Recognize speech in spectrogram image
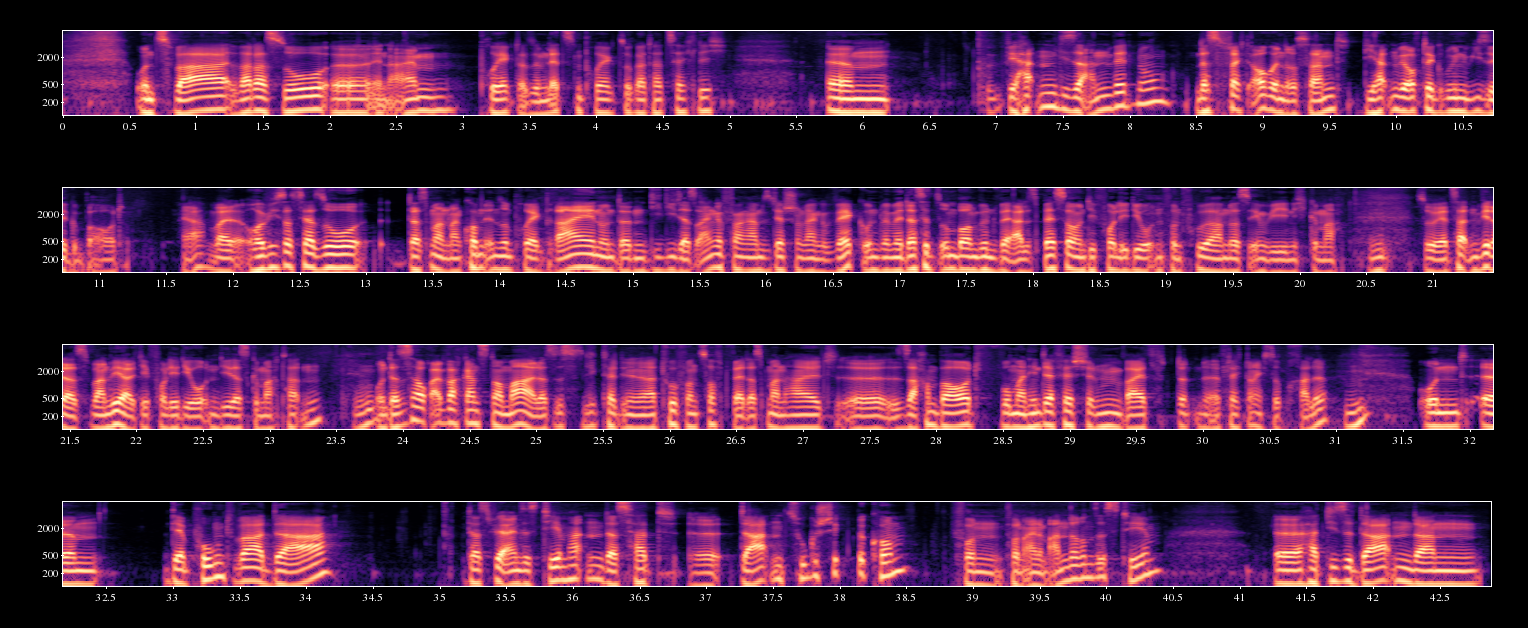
Und zwar war das so äh, in einem Projekt, also im letzten Projekt sogar tatsächlich. Ähm, wir hatten diese Anwendung, das ist vielleicht auch interessant, die hatten wir auf der grünen Wiese gebaut. Ja, weil häufig ist das ja so, dass man, man kommt in so ein Projekt rein und dann die, die das angefangen haben, sind ja schon lange weg und wenn wir das jetzt umbauen würden, wäre alles besser und die Vollidioten von früher haben das irgendwie nicht gemacht. So, jetzt hatten wir das, waren wir halt die Vollidioten, die das gemacht hatten. Und das ist auch einfach ganz normal. Das ist, liegt halt in der Natur von Software, dass man halt äh, Sachen baut, wo man hinterher feststellt, hm, war jetzt äh, vielleicht doch nicht so pralle. Und ähm, der Punkt war da, dass wir ein System hatten, das hat äh, Daten zugeschickt bekommen von, von einem anderen System, äh, hat diese Daten dann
